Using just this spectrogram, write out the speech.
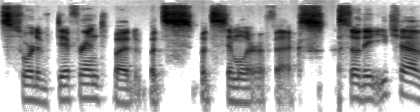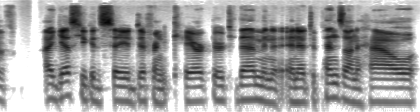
sort of different but but but similar effects. So they each have, I guess you could say, a different character to them, and and it depends on how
